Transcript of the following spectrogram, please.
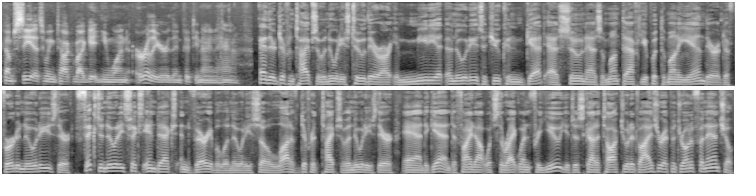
come see us we can talk about getting you one earlier than 59 and a half. And there are different types of annuities too. There are immediate annuities that you can get as soon as a month after you put the money in. There are deferred annuities, there are fixed annuities, fixed index, and variable annuities. So a lot of different types of annuities there. And again, to find out what's the right one for you, you just got to talk to an advisor at Madrona Financial.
